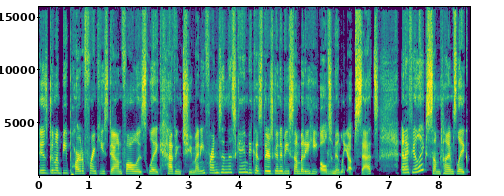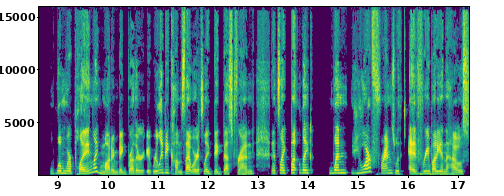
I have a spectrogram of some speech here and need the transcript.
is going to be part of Frankie's downfall is like having too many friends in this game because there's going to be somebody he mm-hmm. ultimately mm-hmm. upsets. And yeah. I feel like sometimes like when we're playing like modern Big Brother, it really becomes that where it's like big best friend. And it's like but like when you are friends with everybody in the house,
